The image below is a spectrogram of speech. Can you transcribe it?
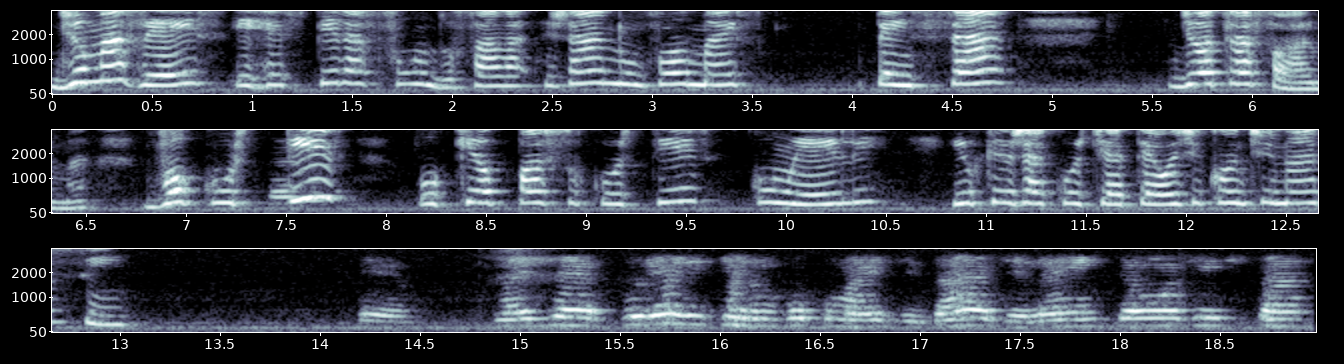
de uma vez e respira fundo. Fala, já não vou mais pensar de outra forma. Vou curtir o que eu posso curtir com ele e o que eu já curti até hoje e continuar assim. É, mas é, por ele ter um pouco mais de idade, né? Então a gente está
